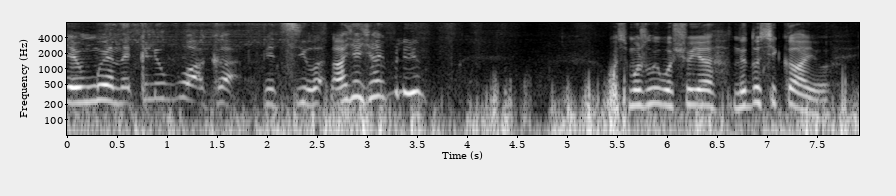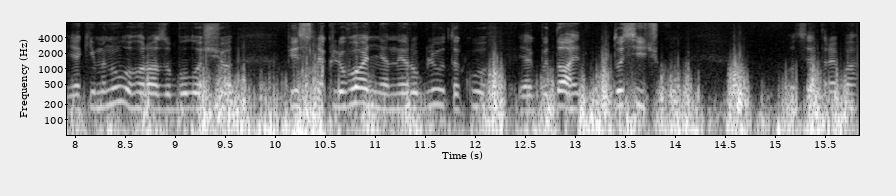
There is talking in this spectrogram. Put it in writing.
Є в мене клювака підсіла. Ай-яй-яй, блін. Ось можливо, що я не досікаю, як і минулого разу було, що після клювання не роблю таку якби да, досічку. Оце треба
